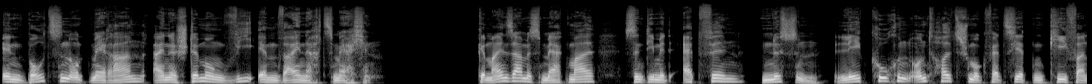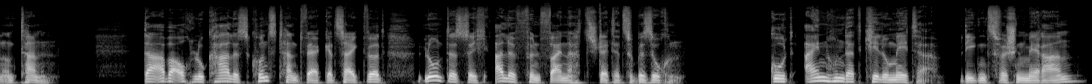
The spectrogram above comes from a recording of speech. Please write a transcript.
in Bozen und Meran eine Stimmung wie im Weihnachtsmärchen. Gemeinsames Merkmal sind die mit Äpfeln, Nüssen, Lebkuchen und Holzschmuck verzierten Kiefern und Tannen. Da aber auch lokales Kunsthandwerk gezeigt wird, lohnt es sich, alle fünf Weihnachtsstädte zu besuchen. Gut 100 Kilometer liegen zwischen Meran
